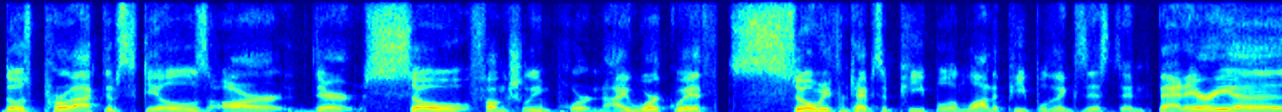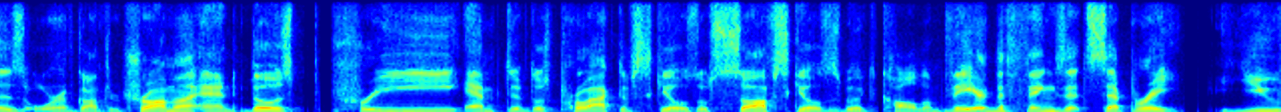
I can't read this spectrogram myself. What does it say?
Those proactive skills are they're so functionally important. I work with so many different types of people, and a lot of people that exist in bad areas or have gone through trauma, and those preemptive, those proactive skills, those soft skills, as we like to call them, they are the things that separate you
